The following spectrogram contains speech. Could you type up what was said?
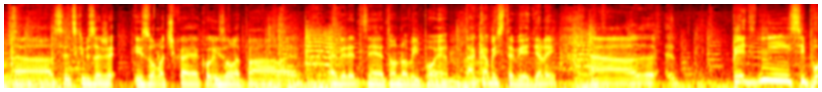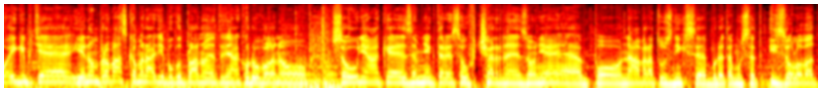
Uh, si vždycky myslel, že izolačka je jako izolepa, ale evidentně je to nový pojem. Tak, abyste věděli. Uh, Pět dní si po Egyptě, jenom pro vás kamarádi, pokud plánujete nějakou dovolenou, jsou nějaké země, které jsou v černé zóně, eh, po návratu z nich se budete muset izolovat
